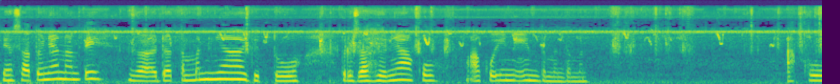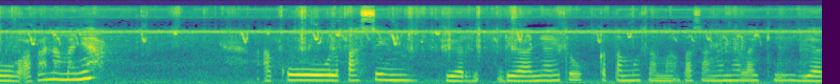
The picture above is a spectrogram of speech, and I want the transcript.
Yang satunya nanti nggak ada temennya gitu. Terus akhirnya aku aku iniin teman-teman aku apa namanya aku lepasin biar dianya itu ketemu sama pasangannya lagi biar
